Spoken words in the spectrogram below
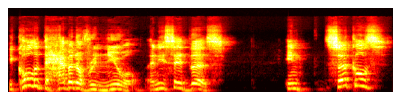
he called it the habit of renewal. And he said this in circles,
